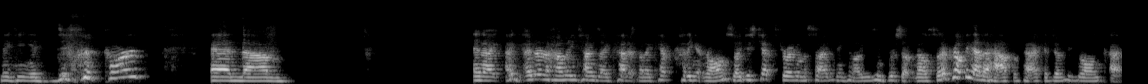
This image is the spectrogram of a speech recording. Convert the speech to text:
making a different card. And um, and I, I, I don't know how many times I cut it, but I kept cutting it wrong. So I just kept throwing them aside thinking I'll use them for something else. So I probably had a half a package of the wrong cut.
